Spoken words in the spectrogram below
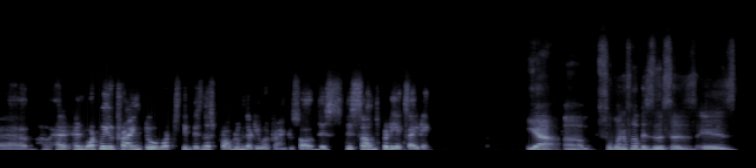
Uh, and, and what were you trying to what's the business problem that you were trying to solve? This this sounds pretty exciting. Yeah um, so one of our businesses is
